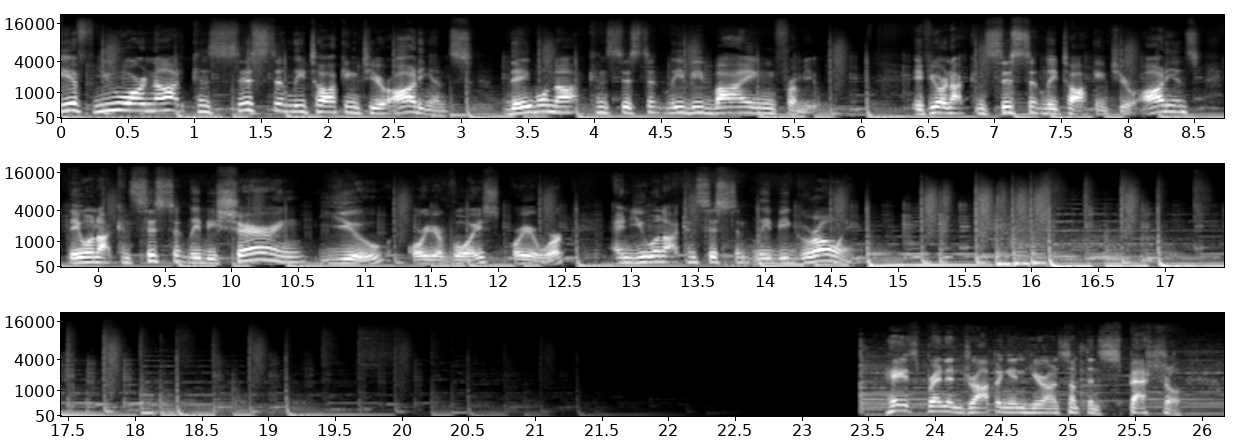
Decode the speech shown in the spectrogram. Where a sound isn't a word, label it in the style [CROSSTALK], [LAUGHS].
if you are not consistently talking to your audience, they will not consistently be buying from you. If you are not consistently talking to your audience, they will not consistently be sharing you or your voice or your work, and you will not consistently be growing. Hey, it's Brendon dropping in here on something special.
